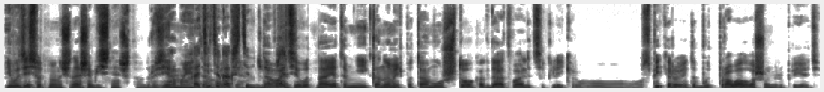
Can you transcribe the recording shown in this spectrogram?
И вот здесь вот ну, начинаешь объяснять, что, друзья мои, Хотите давайте, как Стив Джобс? Давайте вот на этом не экономить, потому что, когда отвалится кликер у спикера, это будет провал вашего мероприятия.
